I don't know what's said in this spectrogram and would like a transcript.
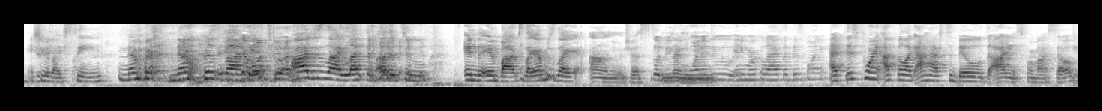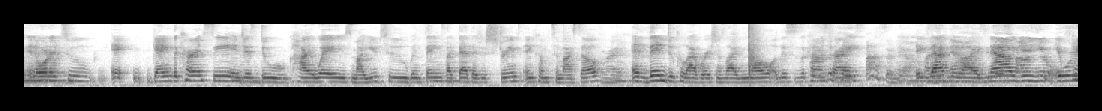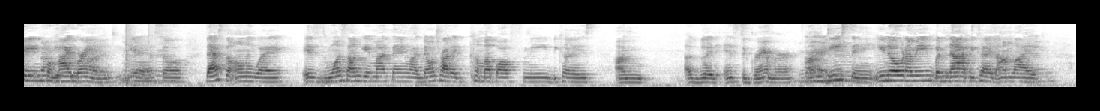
And she was like, "Seen, never, never responded." Don't. I just like left them other two in the inbox. Like I'm just like, I don't even trust. So do none you want to do any more collabs at this point? At this point, I feel like I have to build the audience for myself in Mhm. order to eh, gain the currency and Mhm. just do high waves, my YouTube and things like Mhm. that that just streams income to myself, right. and then do collaborations. Like, no, this is a 'Cause It's a contract. paid sponsor now. Exactly. Like now, either a you, you sponsor you're paying for my you a brand. product. Yeah. Mhm. So that's the only way. Is once I'm getting my thing. Like, don't try to come up off me because I'm a good Instagrammer. I'm decent. You know what I mean? But not because I'm like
